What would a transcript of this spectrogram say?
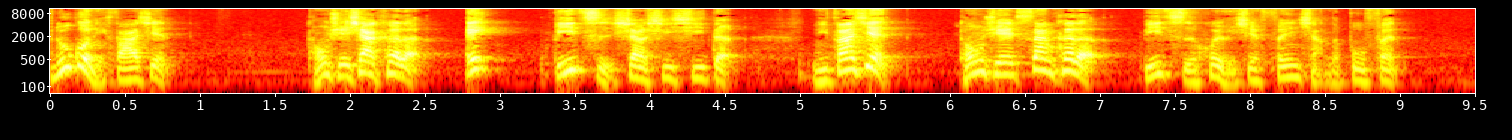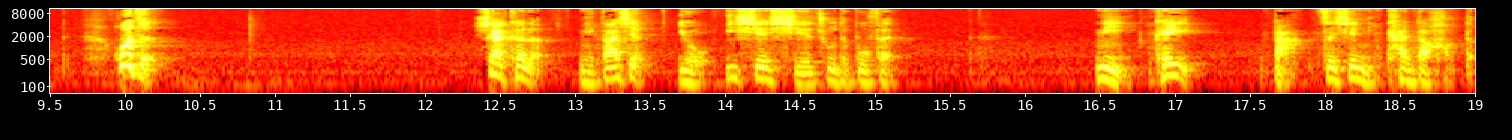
如果你发现同学下课了，哎，彼此笑嘻嘻的；你发现同学上课了，彼此会有一些分享的部分，或者下课了，你发现有一些协助的部分，你可以把这些你看到好的，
